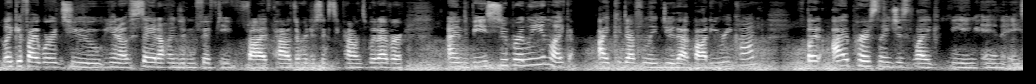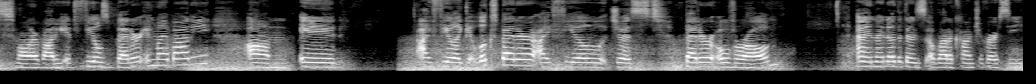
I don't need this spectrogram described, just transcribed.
Like if I were to, you know, stay at 155 pounds or 160 pounds, whatever, and be super lean, like I could definitely do that body recomp. But I personally just like being in a smaller body. It feels better in my body. Um, it, I feel like it looks better. I feel just better overall. And I know that there's a lot of controversy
